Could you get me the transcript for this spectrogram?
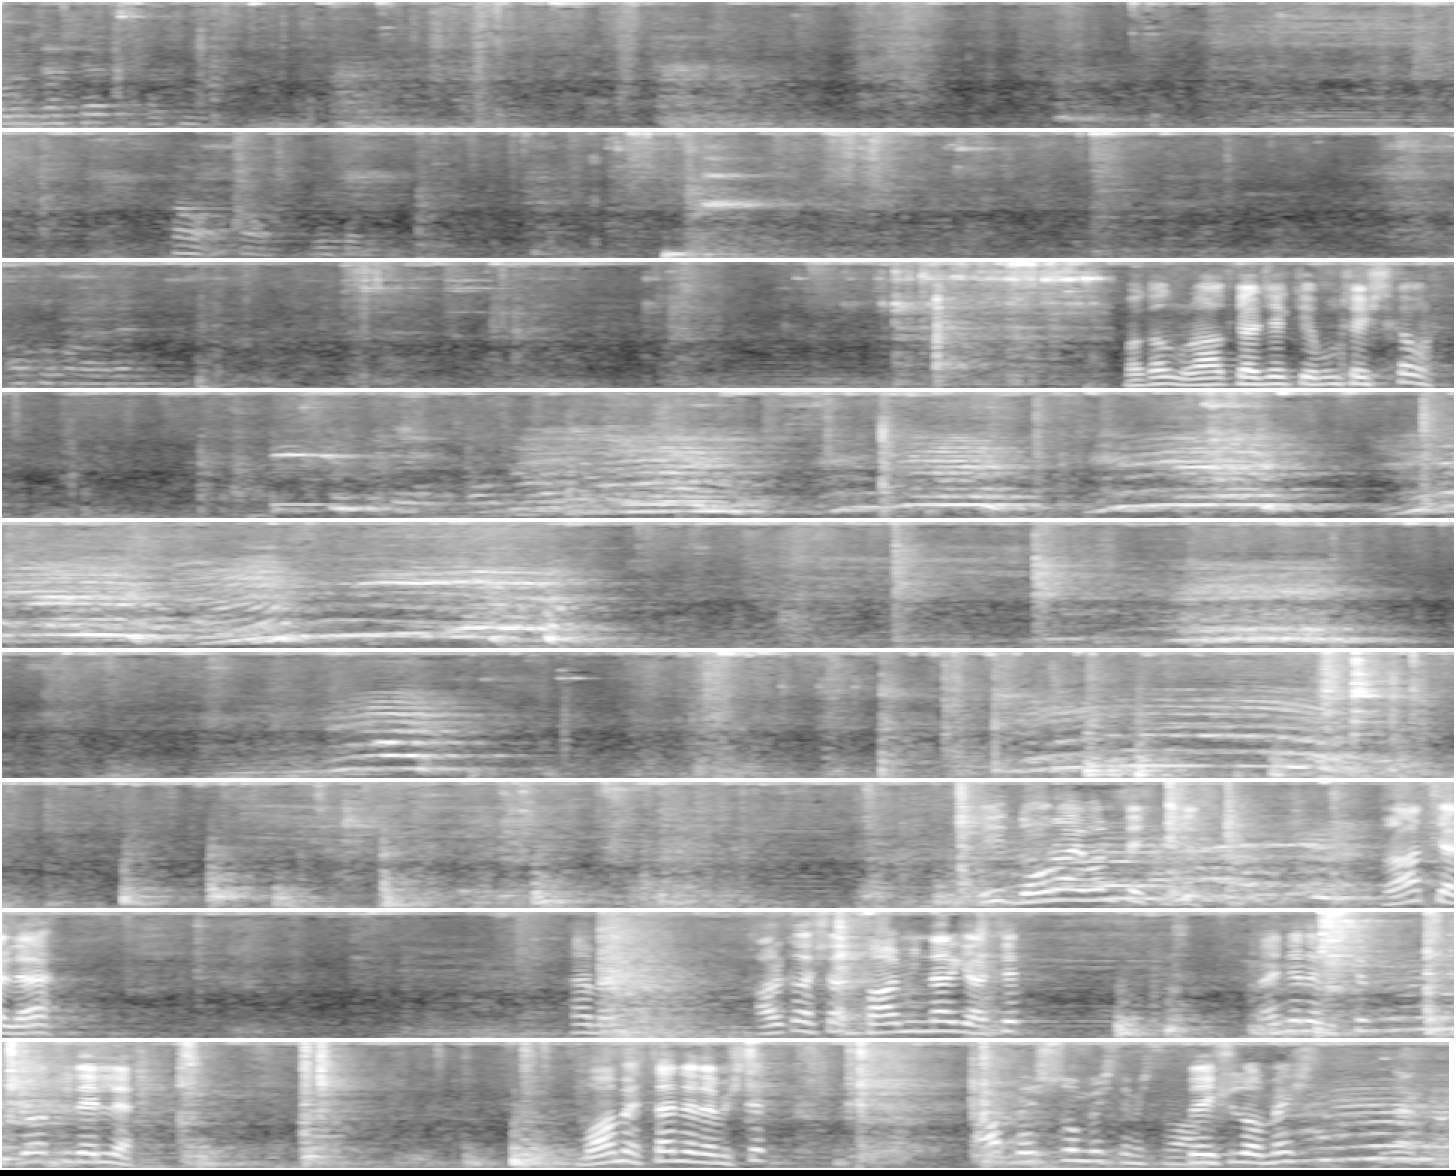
Onu güzel şey. Açın. Tamam tamam. Yeter. Al sopanı öyle. Bakalım rahat gelecek diye bunu seçtik ama. Doğru hayvanı seçmişiz. Rahat geldi ha. Hemen. Arkadaşlar tahminler gelsin. Ben ne demiştim? 450. Muhammed sen ne demiştin? Abi 515 demiştim abi. 515.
